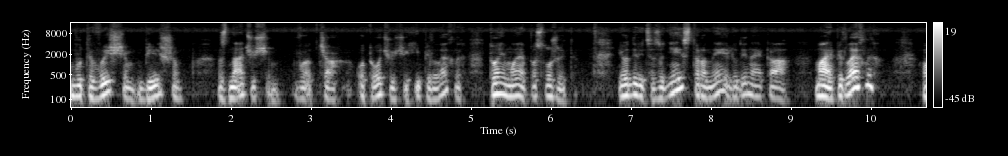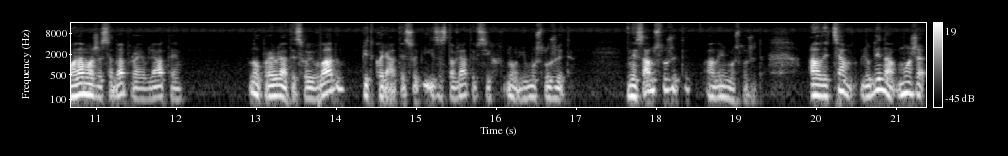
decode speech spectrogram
бути вищим, більшим, значущим в очах оточуючих і підлеглих, той і має послужити. І от дивіться, з однієї сторони, людина, яка має підлеглих, вона може себе проявляти, ну, проявляти свою владу, підкоряти собі і заставляти всіх ну, йому служити. Не сам служити, але йому служити. Але ця людина може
